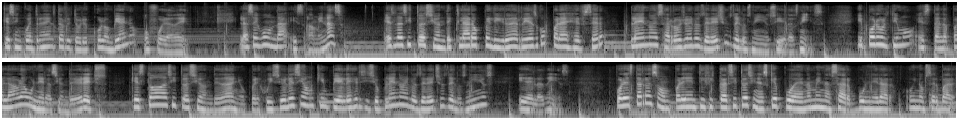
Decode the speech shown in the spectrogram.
que se encuentren en el territorio colombiano o fuera de él. La segunda es amenaza. Es la situación de claro peligro de riesgo para ejercer pleno desarrollo de los derechos de los niños y de las niñas. Y por último está la palabra vulneración de derechos que es toda situación de daño, perjuicio o lesión que impide el ejercicio pleno de los derechos de los niños y de las niñas. Por esta razón, para identificar situaciones que pueden amenazar, vulnerar o inobservar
